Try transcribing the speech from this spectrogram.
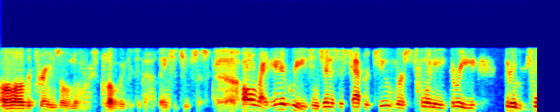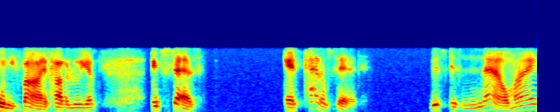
All the praise, O Lord. Glory be to God. Thank you, Jesus. All right, and it reads in Genesis chapter 2, verse 23 through 25. Hallelujah. It says, And Adam said, This is now my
